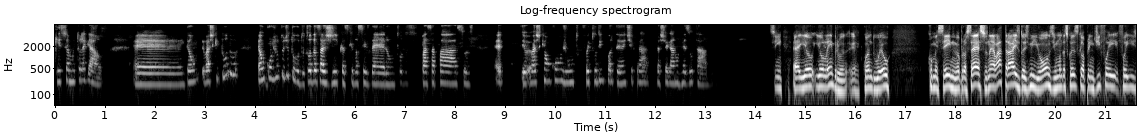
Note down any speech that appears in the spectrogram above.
que isso é muito legal. É, então, eu acho que tudo é um conjunto de tudo. Todas as dicas que vocês deram, todos os passo a passos. É, eu, eu, acho que é um conjunto. Foi tudo importante para chegar no resultado. Sim, é, e eu, eu lembro é, quando eu comecei no meu processo, né, lá atrás, 2011, uma das coisas que eu aprendi foi, foi,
